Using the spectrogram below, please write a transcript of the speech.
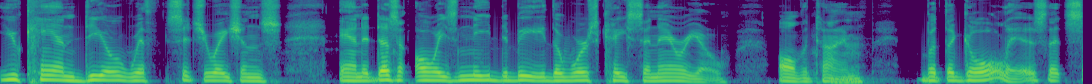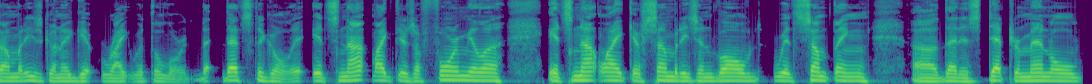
you can deal with situations and it doesn't always need to be the worst case scenario all the time but the goal is that somebody's going to get right with the Lord. That, that's the goal. It, it's not like there's a formula. It's not like if somebody's involved with something uh, that is detrimental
